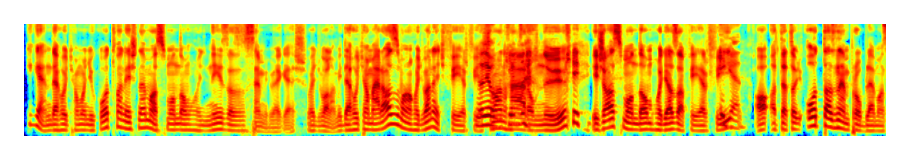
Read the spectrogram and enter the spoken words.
Igen, de hogyha mondjuk ott van, és nem azt mondom, hogy nézd, az a szemüveges, vagy valami. De hogyha már az van, hogy van egy férfi, Ja, és jó, van képzel- három nő, és azt mondom, hogy az a férfi, Igen. A, a, tehát, hogy ott az nem problematikus.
